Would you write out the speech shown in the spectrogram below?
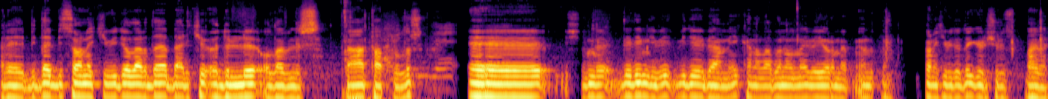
hani bir de bir sonraki videolarda belki ödüllü olabilir. Daha tatlı olur. Eee şimdi dediğim gibi videoyu beğenmeyi, kanala abone olmayı ve yorum yapmayı unutmayın. Sonraki videoda görüşürüz. Bay bay.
